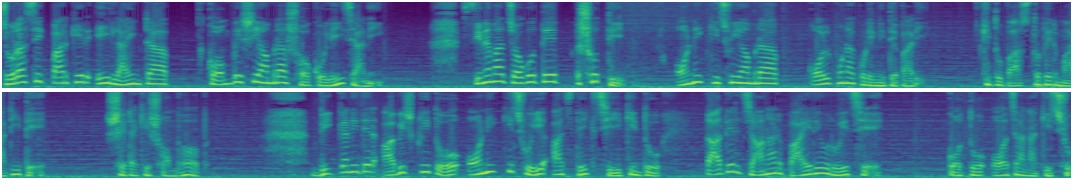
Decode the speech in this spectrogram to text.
Jurassic পার্কের এই লাইনটা কম বেশি আমরা সকলেই জানি সিনেমা জগতে সত্যি অনেক কিছুই আমরা কল্পনা করে নিতে পারি কিন্তু বাস্তবের মাটিতে সেটা কি সম্ভব বিজ্ঞানীদের আবিষ্কৃত অনেক কিছুই আজ দেখছি কিন্তু তাদের জানার বাইরেও রয়েছে কত অজানা কিছু।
